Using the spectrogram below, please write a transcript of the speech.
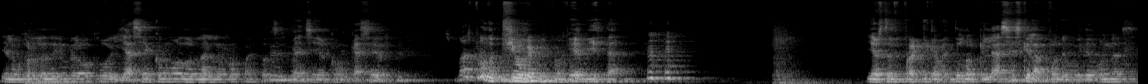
y a lo mejor le doy un reojo y ya sé cómo doblar la ropa, entonces me enseñó como que a ser más productivo en mi propia vida. Y a usted prácticamente lo que le hace es que la pone muy de buenas.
